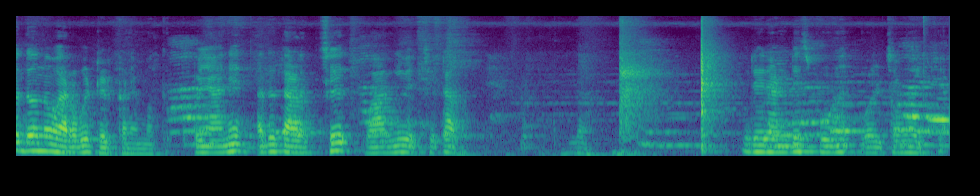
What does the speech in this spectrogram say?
ഇപ്പം ഇതൊന്ന് വറവിട്ടെടുക്കണം നമുക്ക് അപ്പോൾ ഞാൻ അത് തിളച്ച് വാങ്ങി വെച്ചിട്ടാണ്. ഒരു രണ്ട് സ്പൂണ് വെളിച്ചെണ്ണ വയ്ക്കാം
